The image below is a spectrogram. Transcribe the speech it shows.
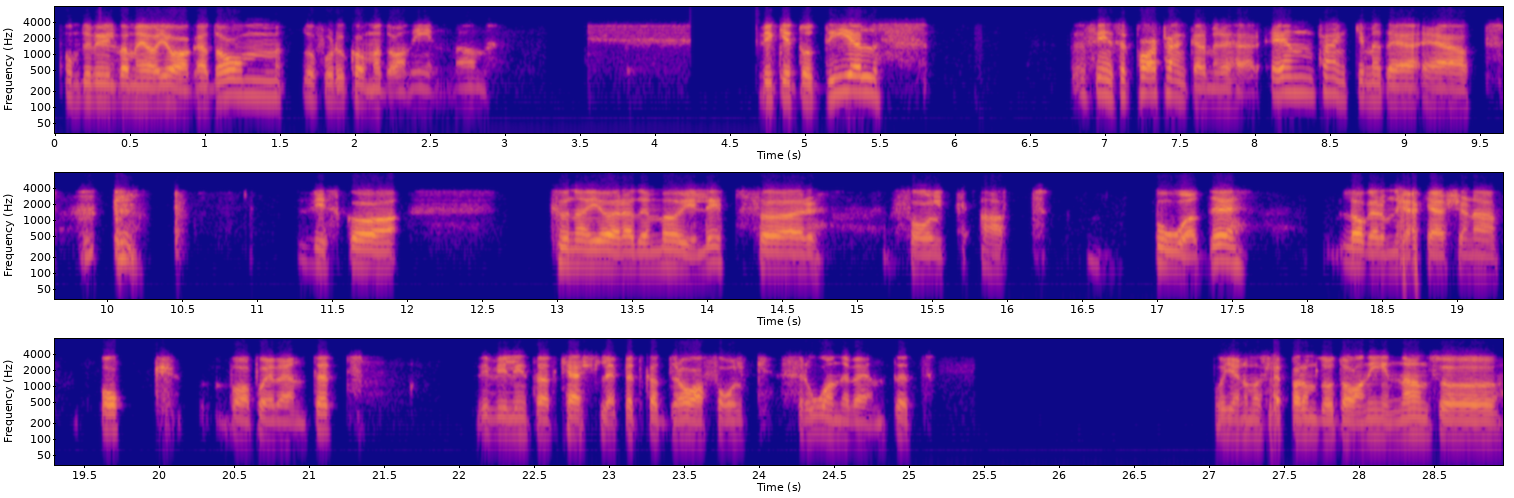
om du vill vara med och jaga dem, då får du komma dagen innan. Vilket då dels det finns ett par tankar med det här. En tanke med det är att vi ska kunna göra det möjligt för folk att både laga de nya cacherna och vara på eventet. Vi vill inte att cashsläppet ska dra folk från eventet. Och genom att släppa dem då dagen innan så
